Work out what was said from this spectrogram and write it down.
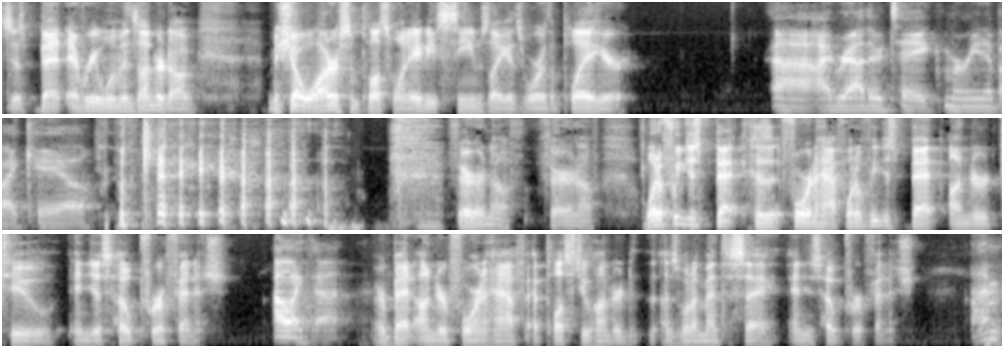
Just bet every women's underdog. Michelle Waterson plus 180 seems like it's worth a play here. Uh, I'd rather take Marina by KO. Okay. Fair enough. Fair enough. What if we just bet because at four and a half? What if we just bet under two and just hope for a finish? I like that. Or bet under four and a half at plus two hundred. Is what I meant to say, and just hope for a finish. I'm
